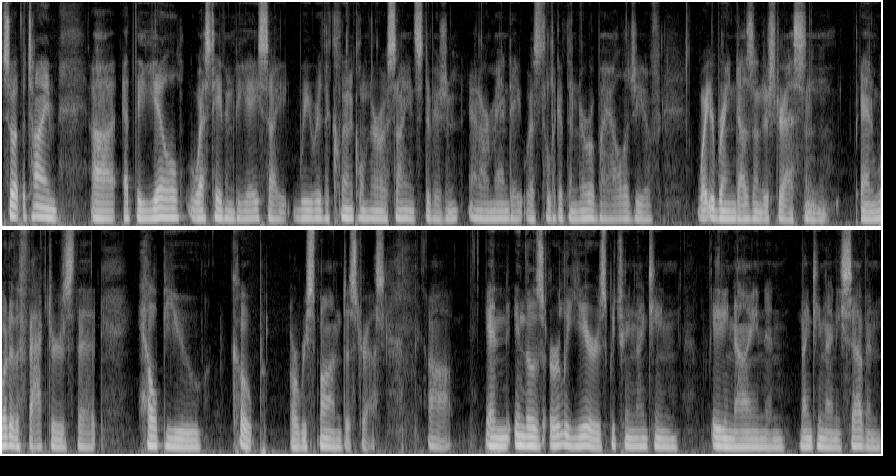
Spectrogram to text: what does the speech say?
So at the time, uh, at the Yale West Haven VA site, we were the clinical neuroscience division, and our mandate was to look at the neurobiology of what your brain does under stress and mm-hmm. and what are the factors that help you cope or respond to stress. Uh, and in those early years between 1989 and 1997,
